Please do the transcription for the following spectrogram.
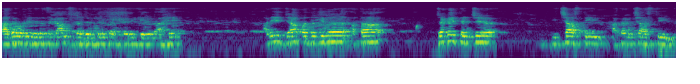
ताब्यामध्ये देण्याचं काम सुद्धा जनतेने त्या ठिकाणी केलेलं आहे. आणि ज्या पद्धतीनं आता ज्या काही त्यांच्या इच्छा असतील आकांक्षा असतील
